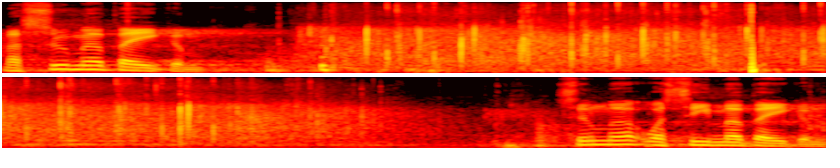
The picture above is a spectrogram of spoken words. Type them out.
Masuma Begum. Silma Wasima Begum.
